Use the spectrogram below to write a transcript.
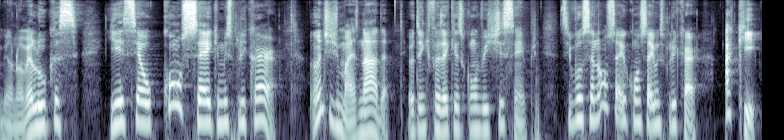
Meu nome é Lucas e esse é o Consegue Me Explicar. Antes de mais nada, eu tenho que fazer aqui esse convite de sempre. Se você não segue o Consegue Me Explicar aqui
